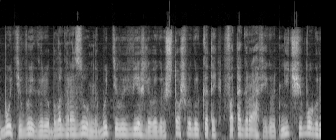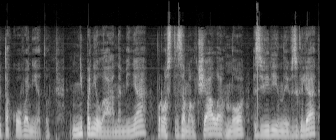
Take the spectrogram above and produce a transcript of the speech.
Будьте вы, говорю, благоразумны, будьте вы вежливы, говорю, что ж вы, говорю, к этой фотографии, говорю, ничего, говорю, такого нету. Не поняла она меня, просто замолчала, но звериный взгляд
